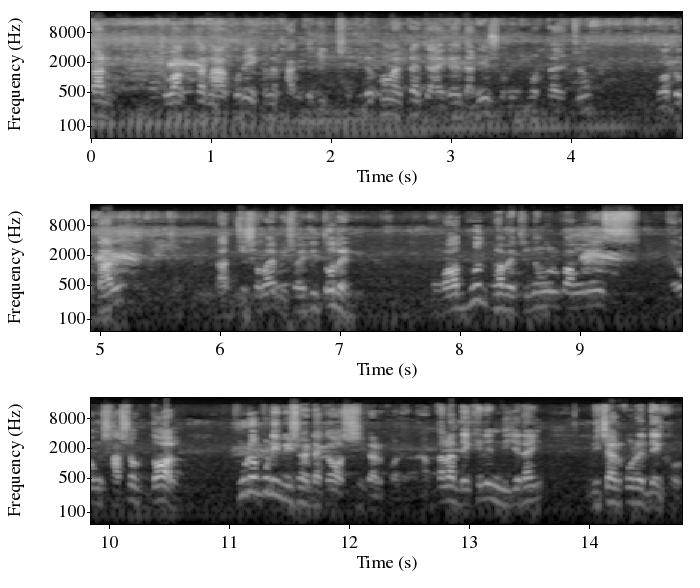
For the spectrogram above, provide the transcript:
তার তোয়াক্কা না করে এখানে থাকতে দিচ্ছে। এরকম একটা জায়গায় দাঁড়িয়ে শ্রমিক ভট্টাচার্য গতকাল রাজ্যসভায় বিষয়টি তোলেন। অদ্ভুতভাবে তৃণমূল কংগ্রেস এবং শাসক দল পুরোপুরি বিষয়টাকে অস্বীকার করে আপনারা দেখে নিন, নিজেরাই বিচার করে দেখুন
